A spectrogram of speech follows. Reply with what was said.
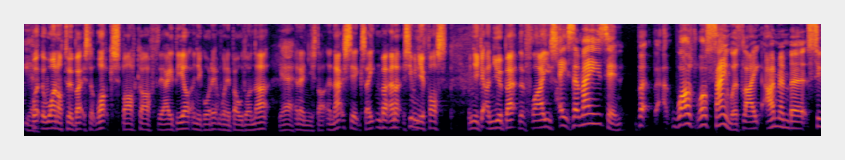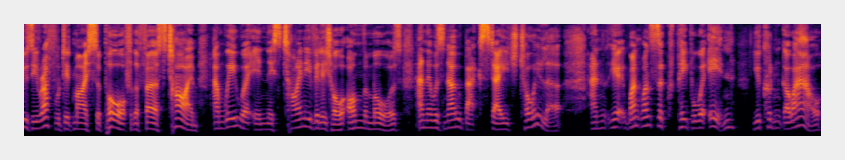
Yeah. But the one or two bits that work spark off the idea, and you go right. I'm going to build on that. Yeah. And then you start, and that's the exciting bit. innit? See when you first when you get a new bit that flies. It's amazing. But what what I was saying was like I remember Suzi Ruffell did my support for the first time, and we were in this tiny village hall on the moors, and there was no backstage toilet. And yeah, once once the people were in, you couldn't go out.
